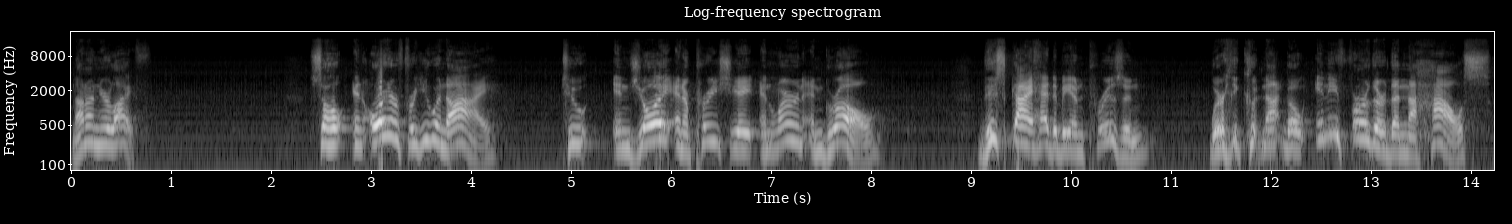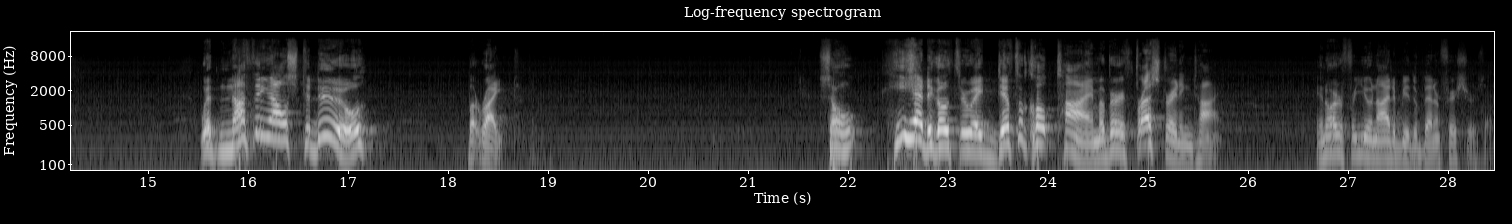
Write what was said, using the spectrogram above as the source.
Not on your life. So, in order for you and I to enjoy and appreciate and learn and grow, this guy had to be in prison where he could not go any further than the house with nothing else to do but write. So he had to go through a difficult time, a very frustrating time, in order for you and I to be the beneficiaries of it.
